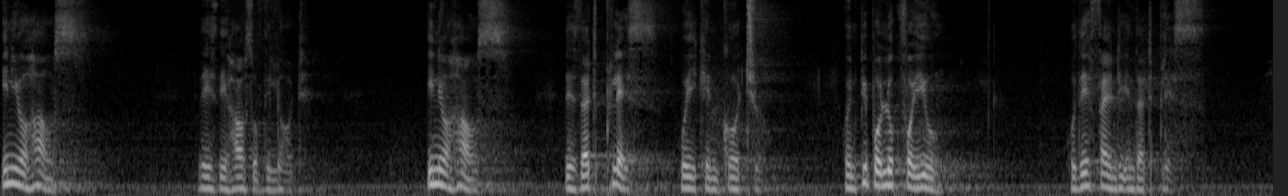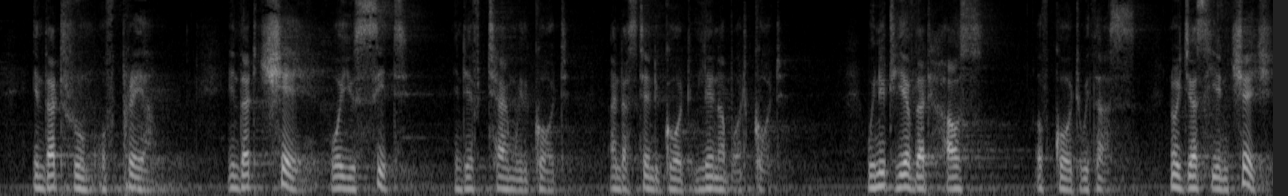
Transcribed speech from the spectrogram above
In your house, there is the house of the Lord. In your house, there's that place where you can go to. When people look for you, will they find you in that place? In that room of prayer, in that chair where you sit and have time with God, understand God, learn about God. We need to have that house of God with us, not just here in church,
